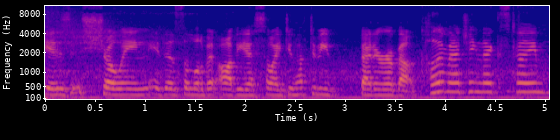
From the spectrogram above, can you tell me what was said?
is showing. It is a little bit obvious, so I do have to be better about color matching next time.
